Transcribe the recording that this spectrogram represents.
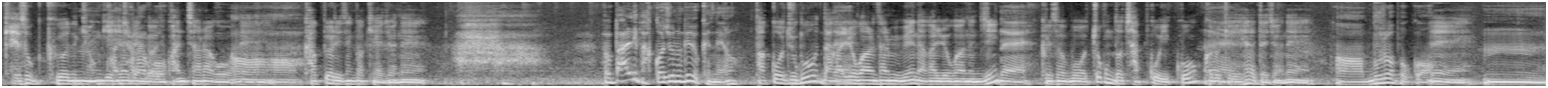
계속 그거는 경계해야 되는 음. 거예요. 관찰하고 네. 어. 각별히 생각해야죠. 네. 그럼 빨리 바꿔주는 게 좋겠네요. 바꿔주고 나가려고 네. 하는 사람이 왜 나가려고 하는지 네. 그래서 뭐 조금 더 잡고 있고 그렇게 네. 해야 되죠. 네. 어, 물어보고. 네. 음.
